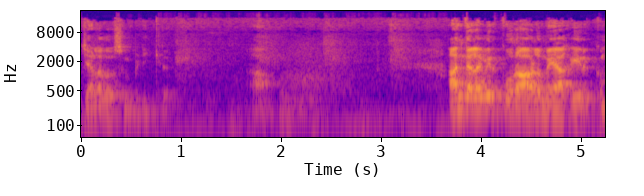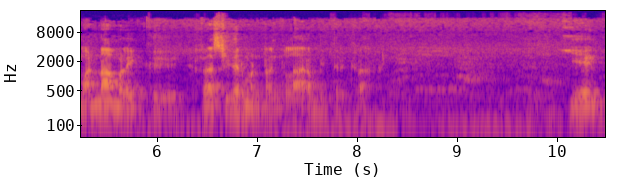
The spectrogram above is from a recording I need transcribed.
ஜலதோஷம் பிடிக்கிறது. ஆம். அந்த அளவிற்கு ஒரு ஆளுமையாக இருக்கும் அண்ணாமலைக்கு ரசிகர் மன்றங்கள் ஆரம்பித்திருக்கிறார்கள். ஏன்?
